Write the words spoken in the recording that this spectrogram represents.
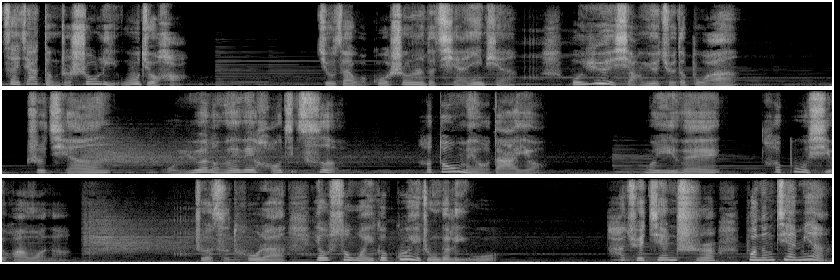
在家等着收礼物就好。就在我过生日的前一天，我越想越觉得不安。之前我约了微微好几次，她都没有答应。我以为她不喜欢我呢。这次突然要送我一个贵重的礼物，她却坚持不能见面，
